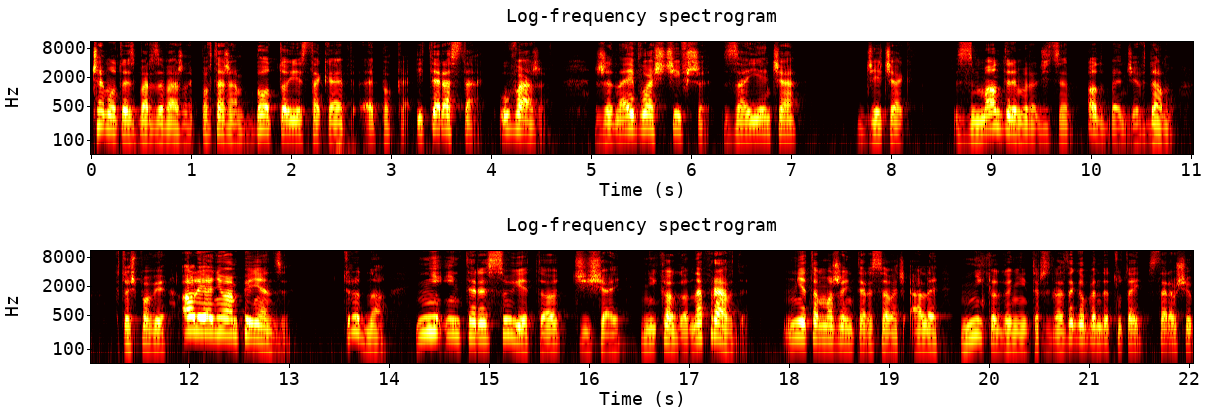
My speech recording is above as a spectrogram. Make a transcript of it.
Czemu to jest bardzo ważne? Powtarzam, bo to jest taka ep- epoka. I teraz tak, uważam, że najwłaściwsze zajęcia dzieciak z mądrym rodzicem odbędzie w domu. Ktoś powie, ale ja nie mam pieniędzy. Trudno. Nie interesuje to dzisiaj nikogo. Naprawdę. Mnie to może interesować, ale nikogo nie interesuje. Dlatego będę tutaj starał się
